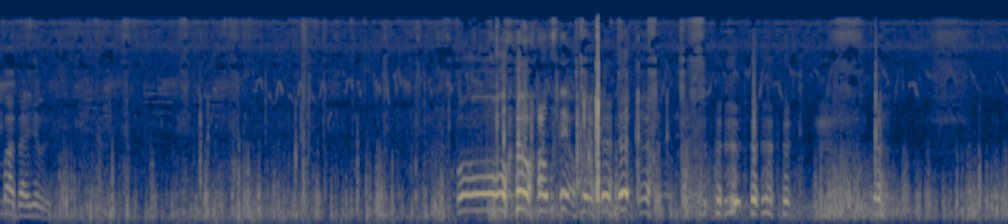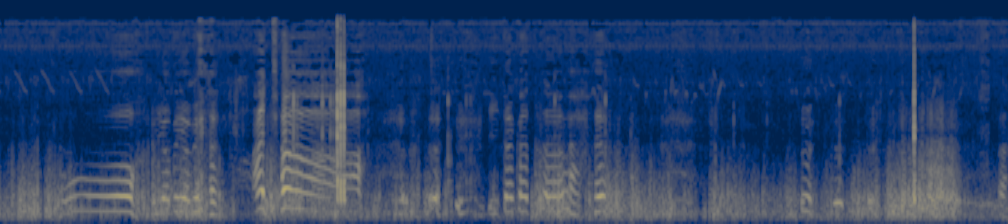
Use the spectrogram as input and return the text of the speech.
まあ大丈夫です。おお危ない危ない。おおやべやべ。あったー。痛かったー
